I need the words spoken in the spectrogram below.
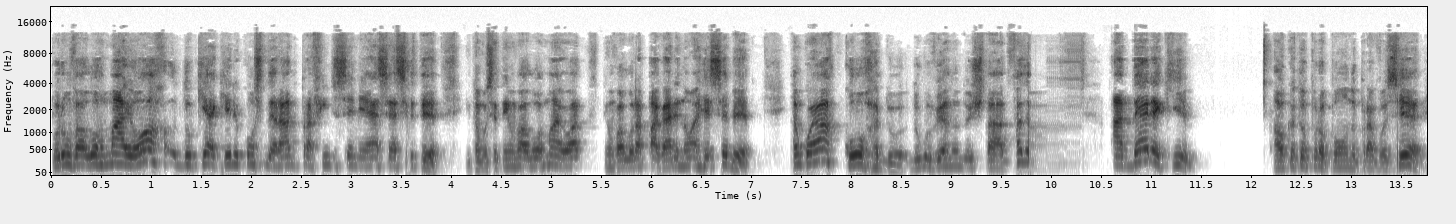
por um valor maior do que aquele considerado para fim de CMS ST. Então você tem um valor maior, tem um valor a pagar e não a receber. Então qual é o acordo do governo do estado? Fazer adere aqui ao que eu estou propondo para você,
